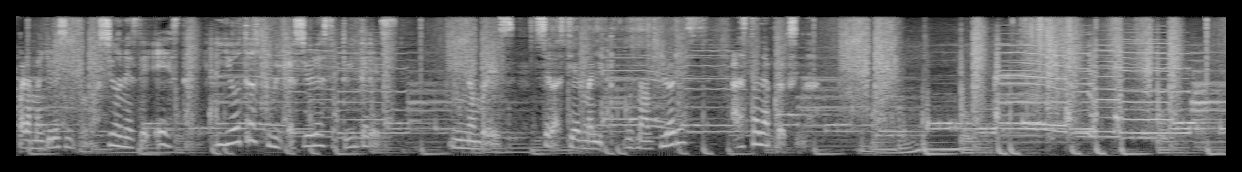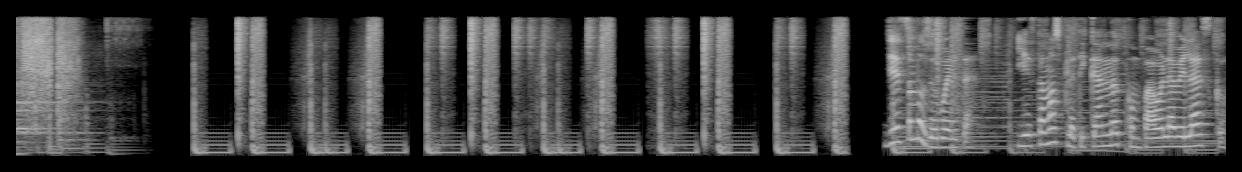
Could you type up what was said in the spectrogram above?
para mayores informaciones de esta y otras publicaciones de tu interés. Mi nombre es Sebastián Malik Guzmán Flores. Hasta la próxima. Ya estamos de vuelta y estamos platicando con Paola Velasco,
